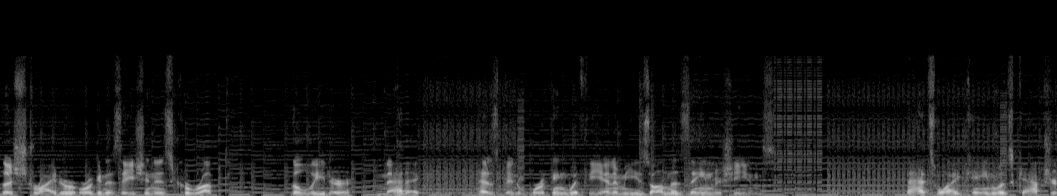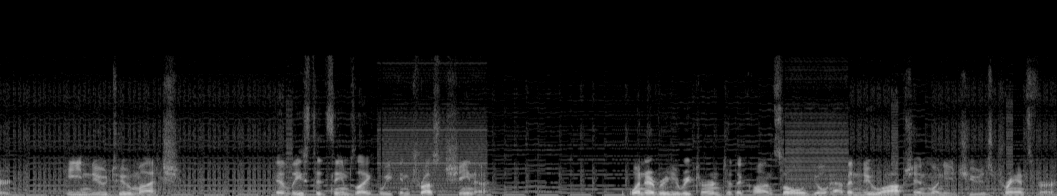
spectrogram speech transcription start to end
The Strider organization is corrupt. The leader, Matic, has been working with the enemies on the Zane machines. That's why Kain was captured. He knew too much. At least it seems like we can trust Sheena. Whenever you return to the console, you'll have a new option when you choose Transfer.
